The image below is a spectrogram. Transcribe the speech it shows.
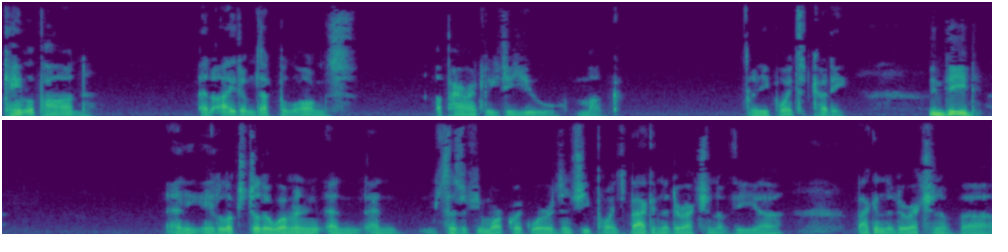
came upon an item that belongs apparently to you, monk. And he points at Cuddy. Indeed. And he, he looks to the woman and, and says a few more quick words and she points back in the direction of the, uh, back in the direction of, uh,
